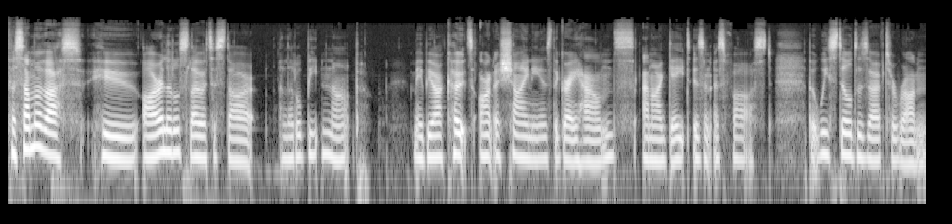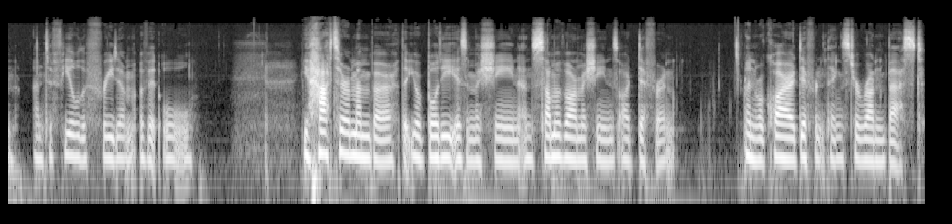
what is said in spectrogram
For some of us who are a little slower to start, a little beaten up, maybe our coats aren't as shiny as the greyhounds and our gait isn't as fast, but we still deserve to run and to feel the freedom of it all. You have to remember that your body is a machine, and some of our machines are different and require different things to run best.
